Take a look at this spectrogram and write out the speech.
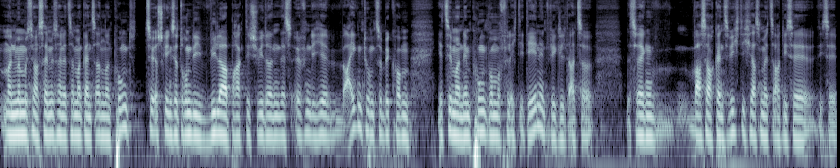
Man, man muss ja auch sagen, wir sind jetzt an einem ganz anderen Punkt. Zuerst ging es ja darum, die Villa praktisch wieder in das öffentliche Eigentum zu bekommen. Jetzt sind wir an dem Punkt, wo man vielleicht Ideen entwickelt. Also deswegen war es auch ganz wichtig, dass man jetzt auch diese, diese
